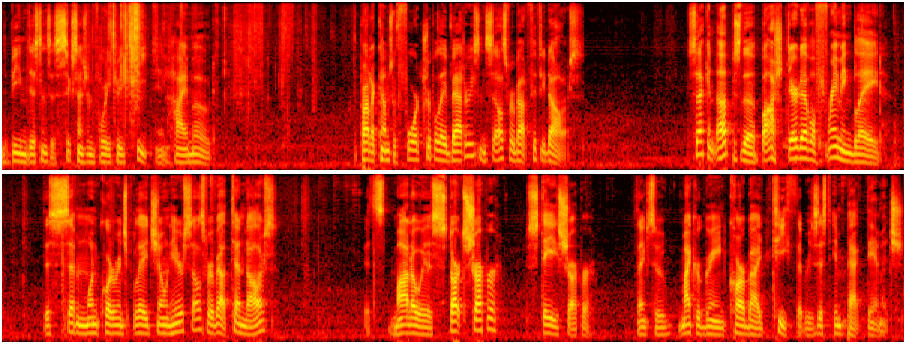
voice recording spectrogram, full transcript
The beam distance is 643 feet in high mode. The product comes with four AAA batteries and sells for about $50. Second up is the Bosch Daredevil framing blade. This 7 1 quarter inch blade shown here sells for about $10. Its motto is Starts Sharper, Stays Sharper, thanks to micrograin carbide teeth that resist impact damage.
